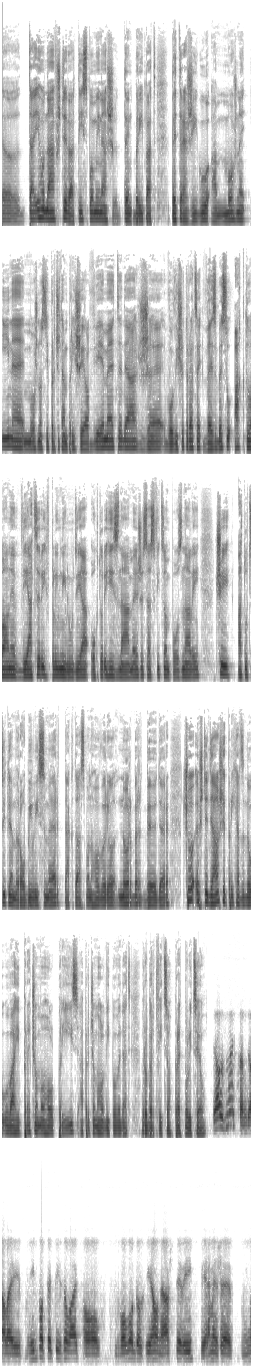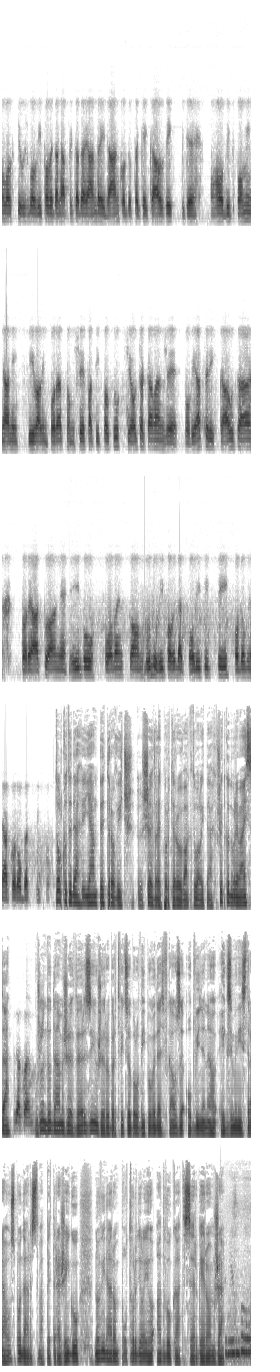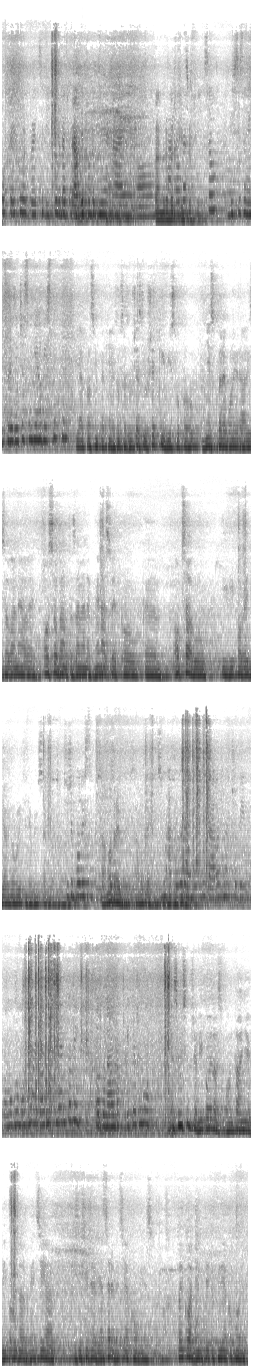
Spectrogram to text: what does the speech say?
tá jeho návšteva, ty spomínaš ten prípad Petra Žigu a možné iné možnosti, prečo tam prišiel. Vieme teda, že vo vyšetrovacej väzbe sú aktuálne viacerí vplyvní ľudia, o ktorých je známe, že sa s Ficom poznali, či, a tu citujem, robili smer, tak to aspoň hovoril Norbert Böder. Čo ešte ďalšie prichádza do úvahy, prečo mohol prísť a prečo mohol vypovedať Robert Fico pred policiou? Ja už nechcem ďalej hypotetizovať o dôvodoch jeho návštevy. Vieme, že v minulosti už bol vypovedať napríklad aj Andrej Dánko do takej kauzy, kde mohol byť spomínaný bývalým poradcom šéfa Typosu. Čiže očakávam, že vo viacerých kauzách ktoré aktuálne hýbu Slovenskom budú vypovedať politici, podobne ako Robert Fico. Toľko teda Jan Petrovič, šéf reporterov v aktualitách. Všetko dobré, maj sa. Ďakujem. Už len dodám, že verziu, že Robert Fico bol vypovedať v kauze obvineného exministra hospodárstva Petra Žigu, novinárom potvrdil jeho advokát Sergej Romža. Dnes bol v tejto veci vypovedať pravdepodobne aj o pán Robert, pán Robert Fico. Fico. Vy ste sa nechceli zúčastniť jeho výsluchu? Ja prosím pekne, ja som sa zúčastnil všetkých výsluchov, dnes, ktoré boli realizované, ale osobám, to znamená k mená svetkov, k obsahu tých výpovedí, ak dovolíte, nebudem sa vyjadrovať. Čiže boli ste... Samozrejme, samozrejme. No a povedal niečo závažné, čo by pomohlo možno aj vášmu klientovi? Alebo naopak priťažilo? Ja si myslím, že vypovedal spontánne, vypovedal veci a myslím si, že viaceré veci ako uviezť. Toľko vám v tejto chvíli ako poviem.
